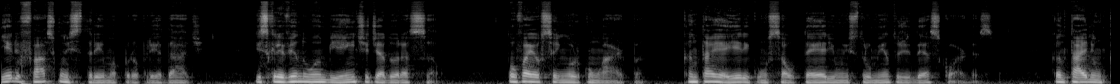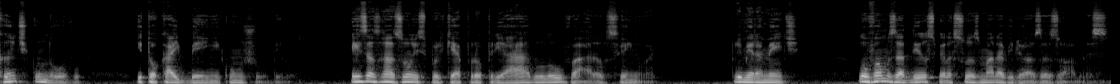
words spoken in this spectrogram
E ele faz com extrema propriedade, descrevendo um ambiente de adoração. Louvai ao Senhor com harpa, cantai a ele com saltério um instrumento de dez cordas. Cantai-lhe um cântico novo, e tocai bem e com júbilo. Eis as razões por que é apropriado louvar ao Senhor. Primeiramente, louvamos a Deus pelas suas maravilhosas obras.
